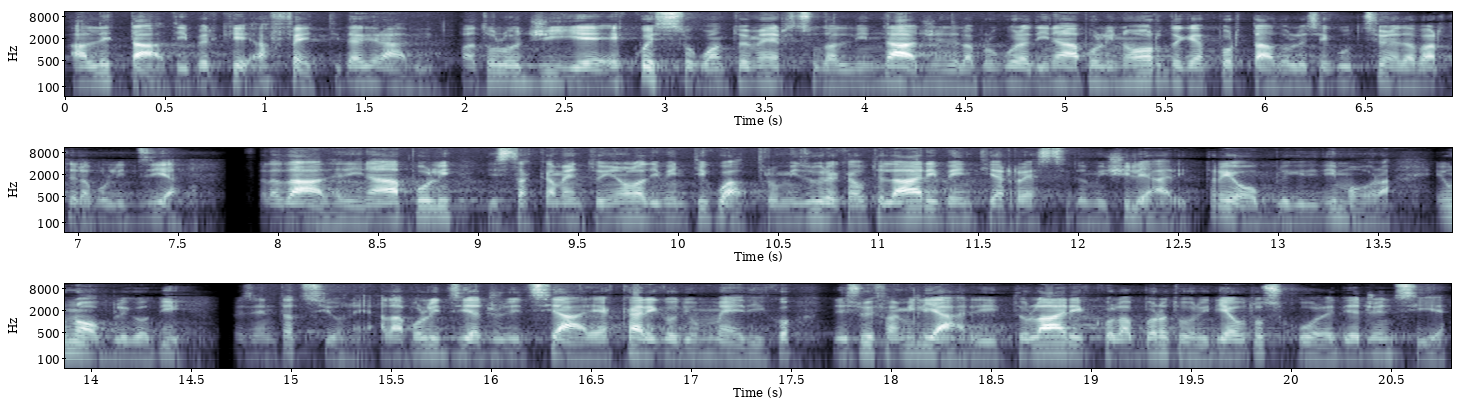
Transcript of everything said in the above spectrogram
allettati perché affetti da gravi patologie. E questo quanto emerso dall'indagine della Procura di Napoli Nord che ha portato all'esecuzione da parte della Polizia Stradale di Napoli, distaccamento di Nola di 24, misure cautelari, 20 arresti domiciliari, 3 obblighi di dimora e un obbligo di presentazione alla polizia giudiziaria a carico di un medico, dei suoi familiari, titolari e collaboratori di autoscuole e di agenzie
